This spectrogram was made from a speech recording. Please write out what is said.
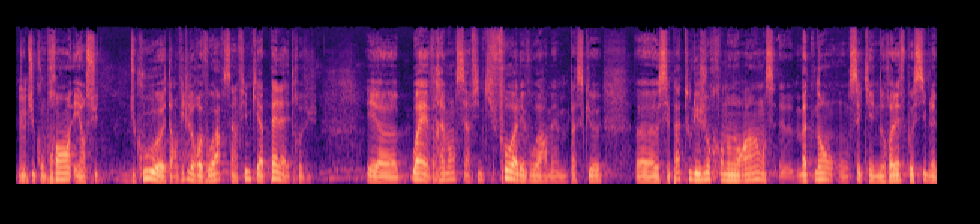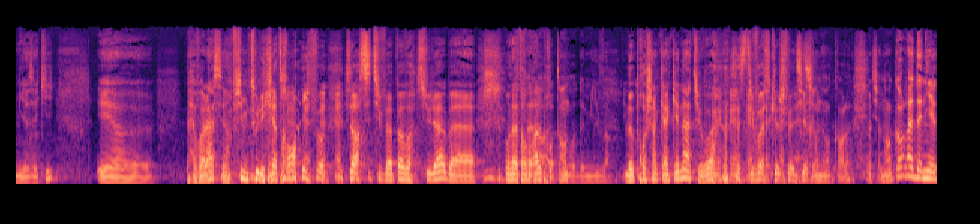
que Mm. tu comprends et ensuite du coup tu as envie de le revoir. C'est un film qui appelle à être vu. Et euh, ouais, vraiment, c'est un film qu'il faut aller voir même parce que euh, c'est pas tous les jours qu'on en aura un. On sait- euh, maintenant, on sait qu'il y a une relève possible à Miyazaki. Et euh, bah voilà, c'est un film tous les 4 ans. Il faut savoir si tu vas pas voir celui-là, bah, on attendra le, pro- attendre 2020. le prochain quinquennat, tu vois. si tu vois ce que je veux dire. Si on est encore là, si on est encore là, Daniel.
